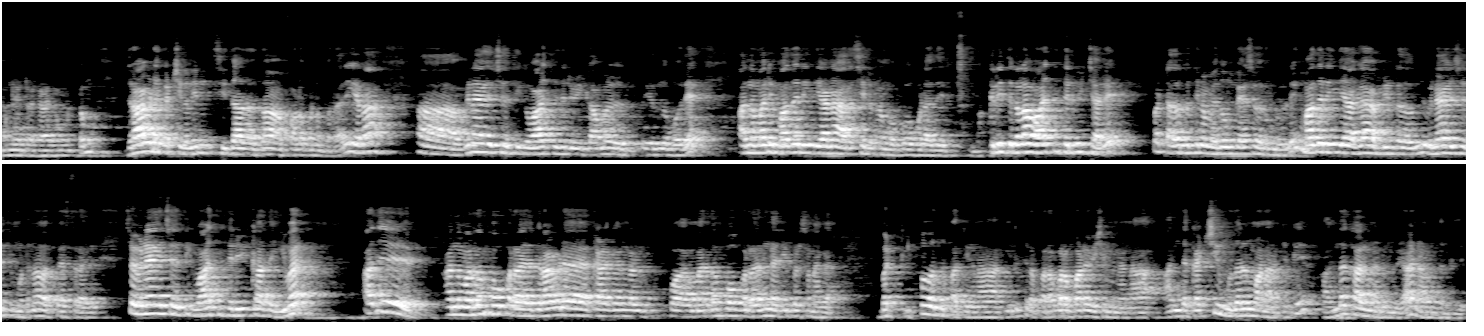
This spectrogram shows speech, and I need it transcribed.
முன்னேற்ற கழகம் மட்டும் திராவிட கட்சிகளின் சித்தாந்தம் தான் ஃபாலோ பண்ண போறாரு. ஏன்னா விநாயகர் சதுர்த்திக்கு வாழ்த்து தெரிவிக்காமல் இருந்தபோதே அந்த மாதிரி மத ரீதியான அரசியலுக்கு நம்ம போகக்கூடாது பக்ரீத்துக்கெல்லாம் வாழ்த்து தெரிவிச்சாரு. பட் அதை பற்றி நம்ம எதுவும் பேச விரும்பவில்லை. மத ரீதியாக அப்படின்றத வந்து விநாயகர் சதுர்த்தி மட்டும்தான் அவர் பேசுறாரு. ஸோ விநாயகர் சதுர்த்திக்கு வாழ்த்து தெரிவிக்காத இவர் அது அந்த மாதிரி தான் போகிறாரு திராவிட கழகங்கள் மாதிரி தான் போகிறாருன்னு நிறைய பேர் சொன்னாங்க. பட் இப்போ வந்து பார்த்தீங்கன்னா இருக்கிற பரபரப்பான விஷயம் என்னென்னா அந்த கட்சி முதல் மாநாட்டுக்கு பந்தக்கால் நடும் விழா நடந்திருக்குது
